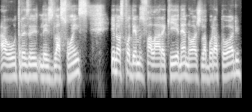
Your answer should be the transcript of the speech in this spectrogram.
a outras legislações, e nós podemos falar aqui, né, nós de laboratório,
